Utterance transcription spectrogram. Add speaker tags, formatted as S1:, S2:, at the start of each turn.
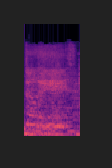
S1: delete.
